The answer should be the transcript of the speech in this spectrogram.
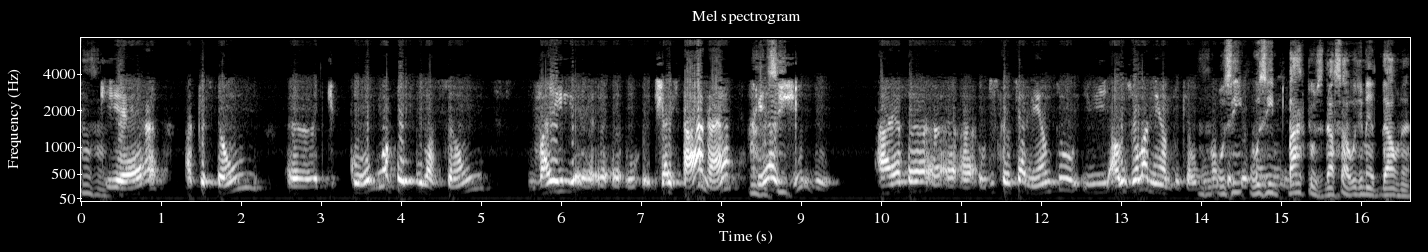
uhum. que é a questão é, de como a população vai é, já está né, reagindo a essa a, a, o distanciamento e ao isolamento que os, in, os impactos da saúde mental, né?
